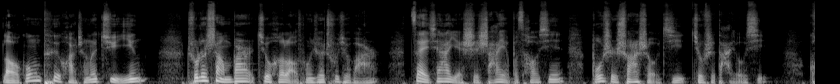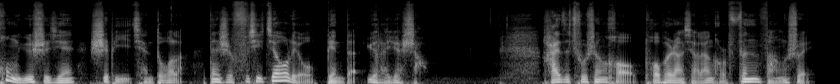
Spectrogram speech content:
老公退化成了巨婴，除了上班就和老同学出去玩，在家也是啥也不操心，不是刷手机就是打游戏，空余时间是比以前多了，但是夫妻交流变得越来越少。孩子出生后，婆婆让小两口分房睡，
